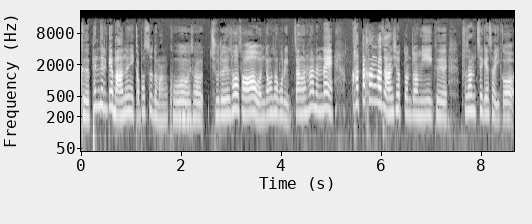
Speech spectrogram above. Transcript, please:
그 팬들이 꽤 많으니까 버스도 많고, 음. 그래서 줄을 서서 원정석으로 입장을 하는데, 딱 한 가지 아쉬웠던 점이 그 부산 측에서 이거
